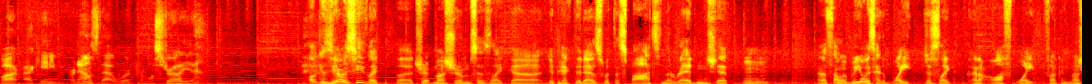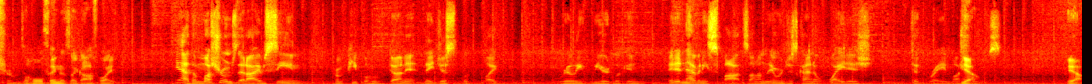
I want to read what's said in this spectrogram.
Fuck, I can't even pronounce that word from Australia. Oh, because you always see like the trip mushrooms as like uh, depicted as with the spots and the red and shit. Mm-hmm. And that's not what we always had white, just like kind of off white fucking mushrooms. The whole thing is like off white. Yeah, the mushrooms that I've seen from people who've done it, they just look like really weird looking. They didn't have any spots on them. They were just kind of whitish to gray mushrooms. Yeah,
